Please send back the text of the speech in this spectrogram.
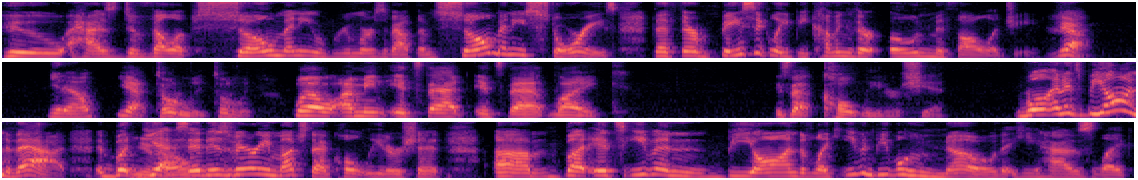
who has developed so many rumors about them, so many stories that they're basically becoming their own mythology. Yeah. You know? Yeah, totally, totally. Well, I mean, it's that it's that like it's that cult leader shit. Well, and it's beyond that. But You yes, know? it is very much that cult leader shit. Um, but it's even beyond like even people who know that he has like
